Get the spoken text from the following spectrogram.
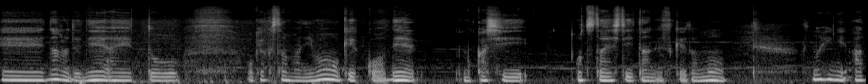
えー、なのでねえっ、とお客様にも結構ね昔お伝えしていたんですけれどもその日にあっ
